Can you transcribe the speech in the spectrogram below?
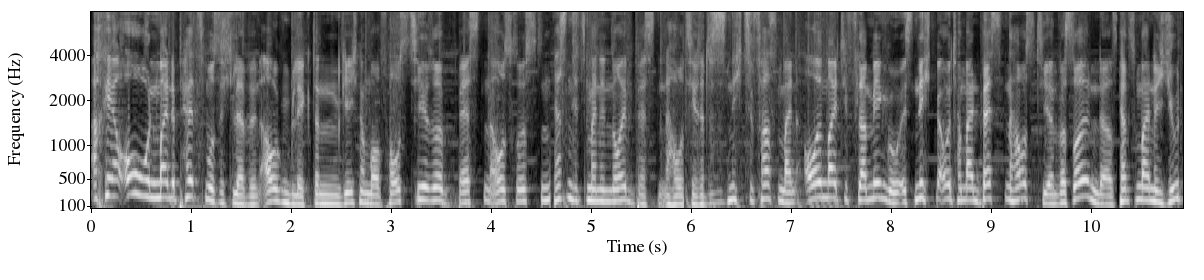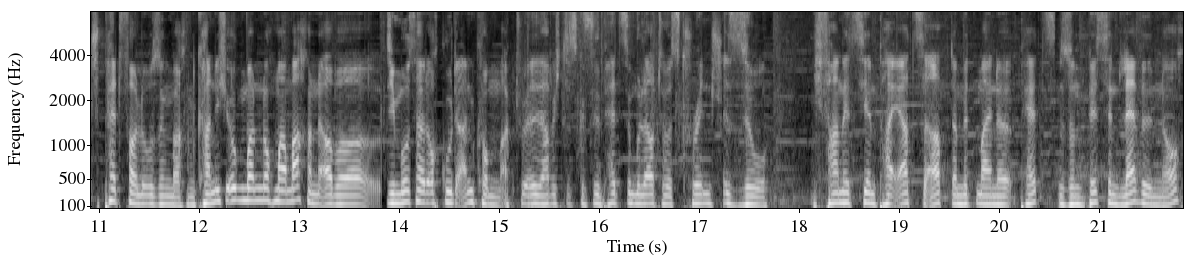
Ach ja, oh, und meine Pets muss ich leveln. Augenblick. Dann gehe ich nochmal auf Haustiere. Besten ausrüsten. Das sind jetzt meine neuen besten Haustiere. Das ist nicht zu fassen. Mein Almighty Flamingo ist nicht mehr unter meinen besten Haustieren. Was soll denn das? Kannst du mal eine Huge Pet Verlosung machen? Kann ich irgendwann nochmal machen, aber die muss halt auch gut ankommen. Aktuell habe ich das Gefühl, Pet Simulator ist cringe. So. Ich farme jetzt hier ein paar Ärzte ab, damit meine Pets so ein bisschen leveln noch.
